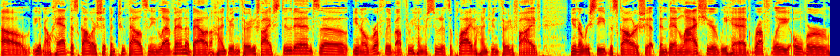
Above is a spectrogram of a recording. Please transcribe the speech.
uh, you know, had the scholarship in 2011. About 135 students, uh, you know, roughly about 300 students applied, 135 you know, received the scholarship. And then last year we had roughly over,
